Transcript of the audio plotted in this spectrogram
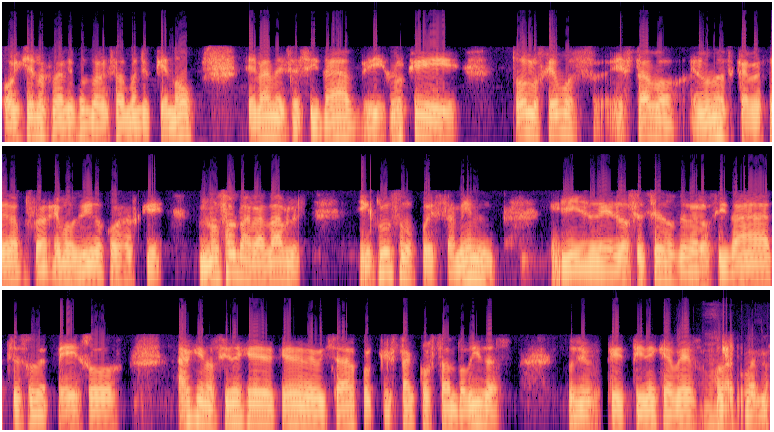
hoy quiero aclarar y puntualizar Mario que no es la necesidad. Y creo que todos los que hemos estado en una carretera pues hemos vivido cosas que no son agradables. Incluso pues también y los excesos de velocidad, exceso de pesos, alguien nos tiene que, revisar porque están costando vidas. Pues yo creo que tiene que haber una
